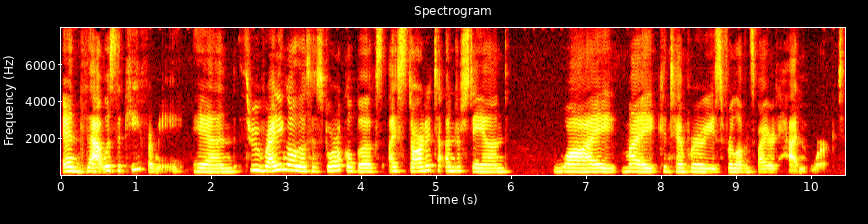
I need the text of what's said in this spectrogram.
and that was the key for me and through writing all those historical books i started to understand why my contemporaries for love inspired hadn't worked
